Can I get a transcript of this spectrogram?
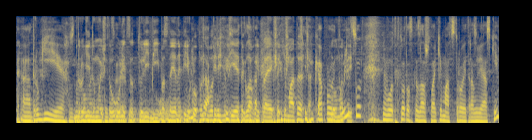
а другие Другие думают, что улица Тулиби постоянно перекопана, да, вот, пере... и это главный проект Акимата. Перекапывают улицу. Вот, кто-то сказал, что Акимат строит развязки.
